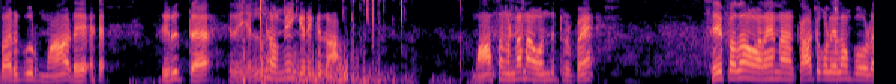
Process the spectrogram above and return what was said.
பர்கூர் மாடு சிறுத்தை இது எல்லாமே இங்கே இருக்குதான். மாதங்கண்டா நான் வந்துட்டுருப்பேன் சேஃபாக தான் வரேன். நான் காட்டுக்குள்ளேலாம் போகல.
